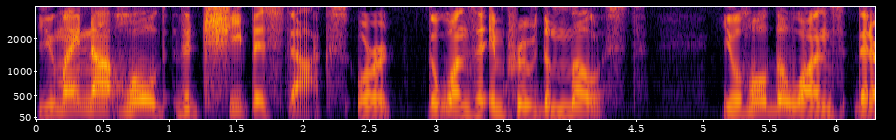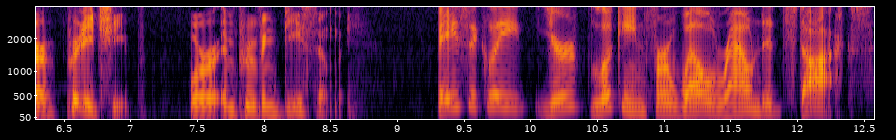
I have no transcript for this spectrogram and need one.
you might not hold the cheapest stocks or the ones that improve the most. You'll hold the ones that are pretty cheap or improving decently. Basically, you're looking for well rounded stocks.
